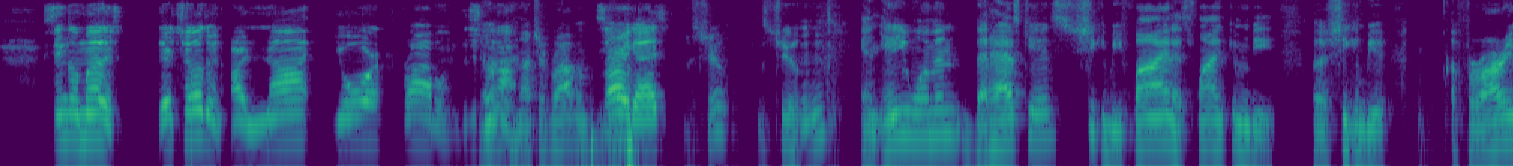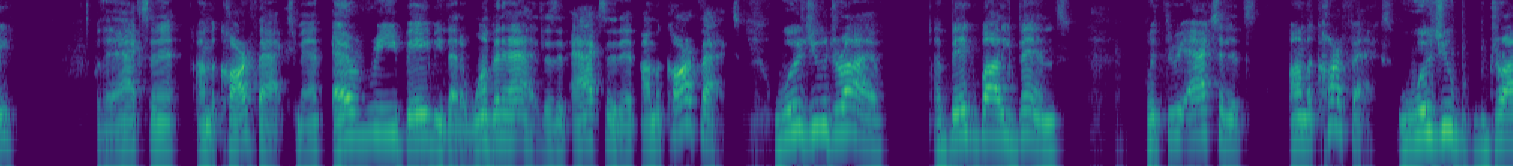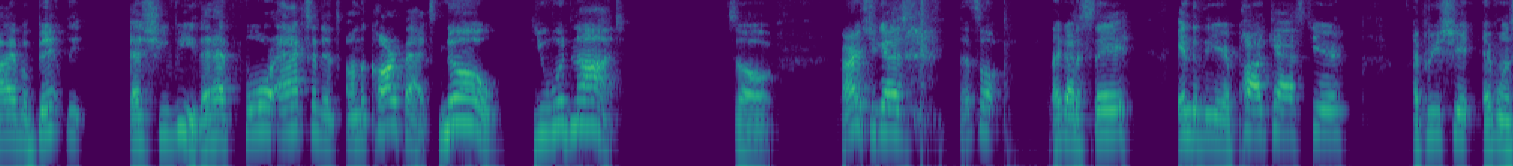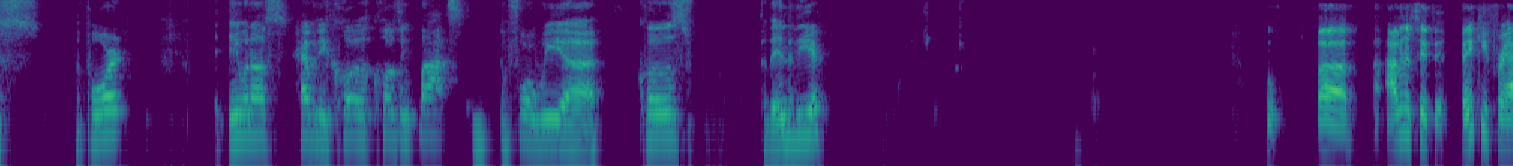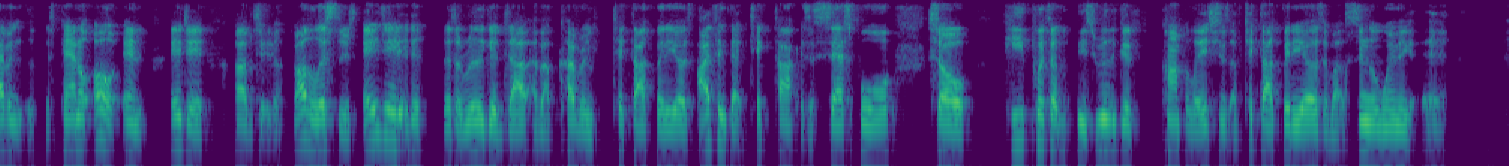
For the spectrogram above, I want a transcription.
Single mothers, their children are not your problem. They're just Nope, not. not your problem. Sorry, Yeah, guys. It's true. It's true. Mhm. And any woman that has kids, she can be fine as fine can be. But if she can be a Ferrari with an accident on the Carfax, man, every baby that a woman has is an accident on the Carfax. Would you drive a big body Benz with three accidents on the Carfax? Would you drive a Bentley SUV that had four accidents on the Carfax? No, you would not. So, all right, you guys, that's all I got to say. End of the year podcast here. I appreciate everyone's support. Anyone else have any clo- closing thoughts before we uh close for the end of the year? Uh, I'm going to say th- thank you for having this panel. Oh, and AJ, uh, to, all the listeners, AJ does a really good job about covering TikTok videos. I think that TikTok is a cesspool. So he puts up these really good compilations of TikTok videos about single women uh,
